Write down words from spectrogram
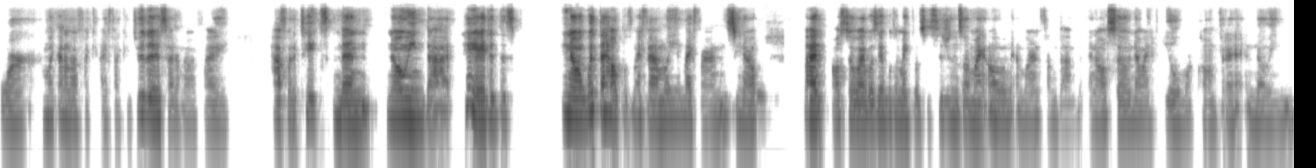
or I'm like, I don't know if I c- if I can do this. I don't know if I have what it takes. And then knowing that, hey, I did this, you know, with the help of my family and my friends, you know, Mhm. But also I was able to make those decisions on my own and learn from them. And also now I feel more confident in knowing,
